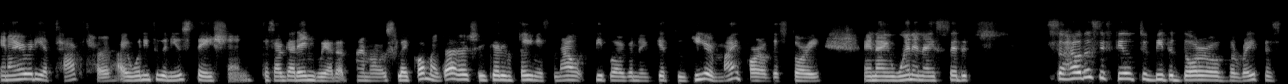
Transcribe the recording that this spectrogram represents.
and I already attacked her. I went into the news station because I got angry at that time. I was like, oh my God, she's getting famous. Now people are going to get to hear my part of the story. And I went and I said, so how does it feel to be the daughter of a rapist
